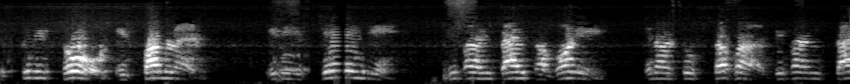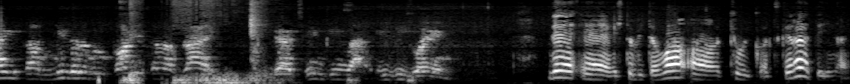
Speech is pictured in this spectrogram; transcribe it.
the spirit soul is permanent. It is changing different types of body in order to suffer different types of miserable condition of life. They are thinking like easy going. で、えー人々はあ教育がつけられていない、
